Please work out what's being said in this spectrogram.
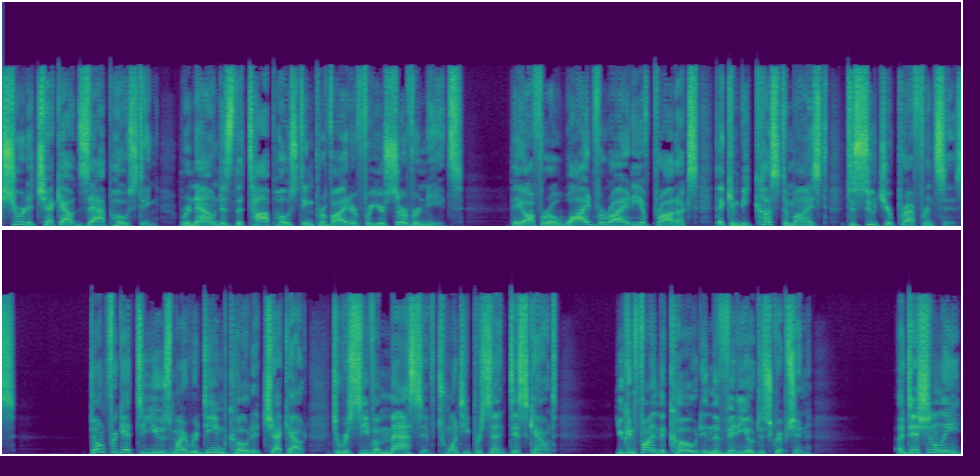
Make sure to check out Zap Hosting, renowned as the top hosting provider for your server needs. They offer a wide variety of products that can be customized to suit your preferences. Don't forget to use my redeem code at checkout to receive a massive 20% discount. You can find the code in the video description. Additionally,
